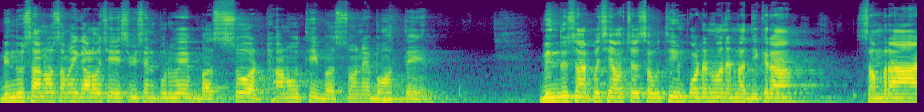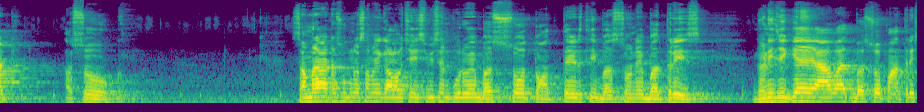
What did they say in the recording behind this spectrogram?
બિંદુસારનો સમયગાળો છે ઈસવીસન પૂર્વે બસો અઠ્ઠાણુંથી બસો ને બોતેર. બિંદુસાર પછી આવશે સૌથી ઇમ્પોર્ટન્ટ વન એમના દીકરા સમ્રાટ અશોક. સમ્રાટ અશોકનો સમયગાળો છે ઈસવીસન પૂર્વે બસો તોતેરથી બસો ને બત્રીસ. ઘણી જગ્યાએ આ વાત બસો પાંત્રીસ,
